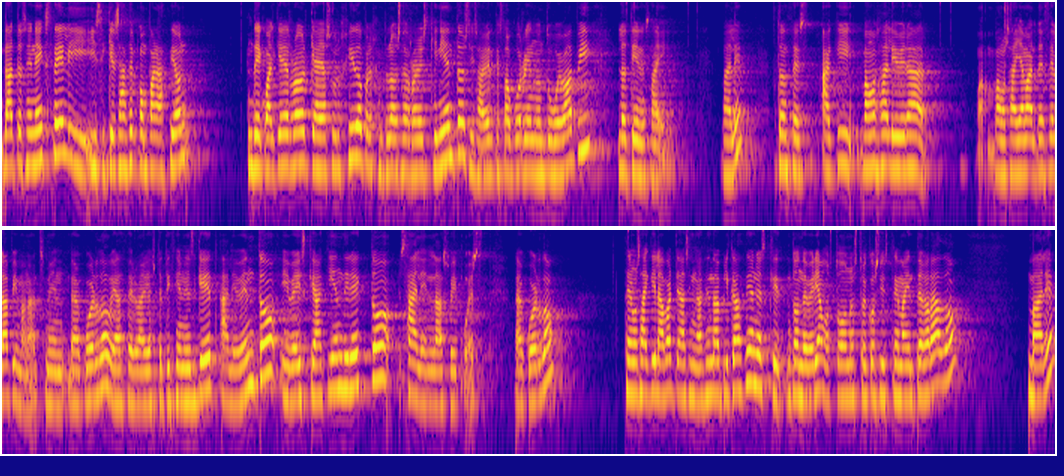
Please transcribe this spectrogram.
datos en Excel y, si quieres hacer comparación de cualquier error que haya surgido, por ejemplo los errores 500 y saber qué está ocurriendo en tu web API, lo tienes ahí. ¿vale? Entonces, aquí vamos a liberar vamos a llamar desde el API Management, ¿de acuerdo? Voy a hacer varias peticiones GET al evento y veis que aquí en directo salen las requests, ¿de acuerdo? Tenemos aquí la parte de asignación de aplicaciones, que, donde veríamos todo nuestro ecosistema integrado, ¿vale?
